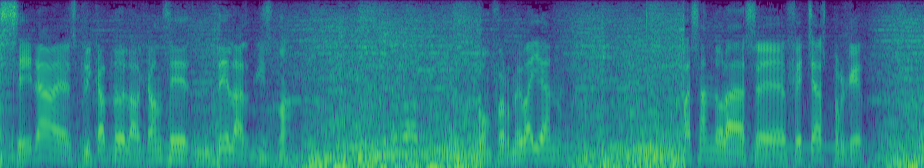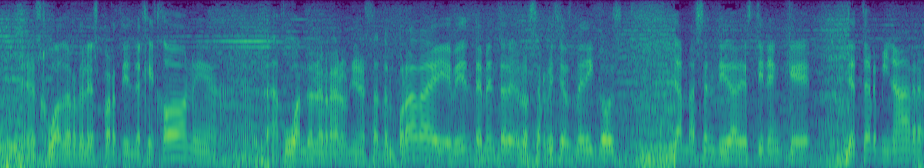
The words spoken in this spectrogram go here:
Se irá explicando el alcance de las mismas. Conforme vayan pasando las eh, fechas, porque es jugador del Sporting de Gijón, y, jugando en el Real Unión esta temporada y evidentemente los servicios médicos de ambas entidades tienen que determinar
